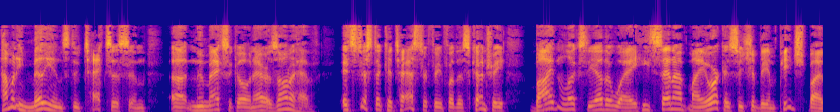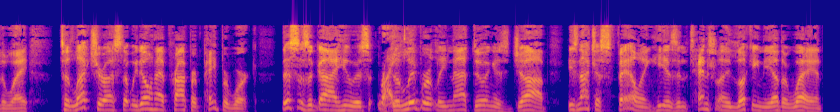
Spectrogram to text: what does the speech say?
How many millions do Texas and uh, New Mexico and Arizona have? It's just a catastrophe for this country. Biden looks the other way. He sent up Mayorkas, who should be impeached, by the way, to lecture us that we don't have proper paperwork. This is a guy who is right. deliberately not doing his job. He's not just failing, he is intentionally looking the other way, and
